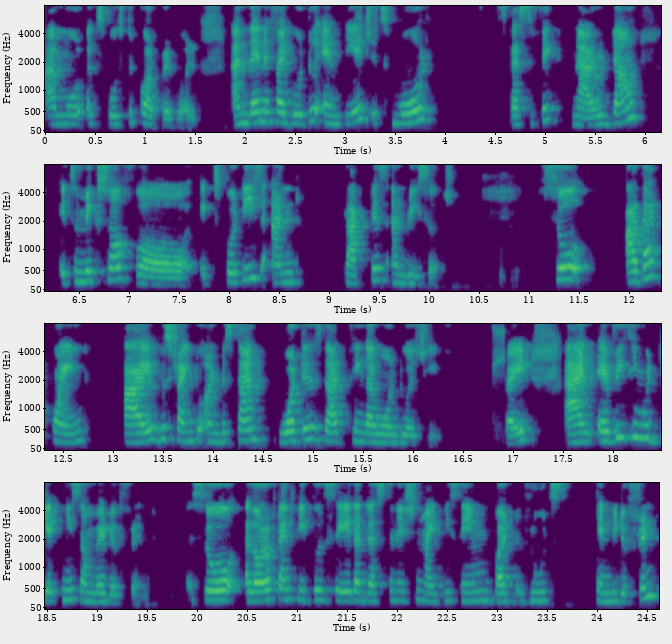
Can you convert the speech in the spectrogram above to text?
i'm more exposed to corporate world. And then if i go to mph it's more specific narrowed down. It's a mix of uh, expertise and practice and research. So at that point i was trying to understand what is that thing i want to achieve right? And everything would get me somewhere different so a lot of times people say that destination might be same but routes can be different,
